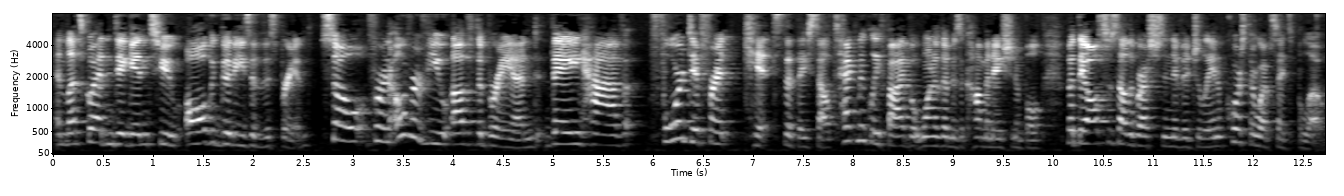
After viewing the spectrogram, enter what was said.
And let's go ahead and dig into all the goodies of this brand. So for an overview of the brand, they have four different kits that they sell. Technically five, but one of them is a combination of both. But they also sell the brushes individually. And of course their website's below.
